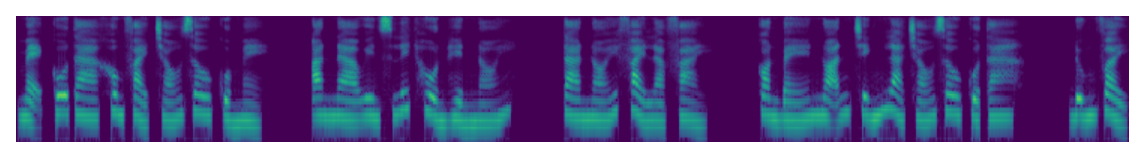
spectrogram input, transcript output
Mẹ cô ta không phải cháu dâu của mẹ. Anna Winslet hồn hển nói. Ta nói phải là phải. Con bé noãn chính là cháu dâu của ta. Đúng vậy,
